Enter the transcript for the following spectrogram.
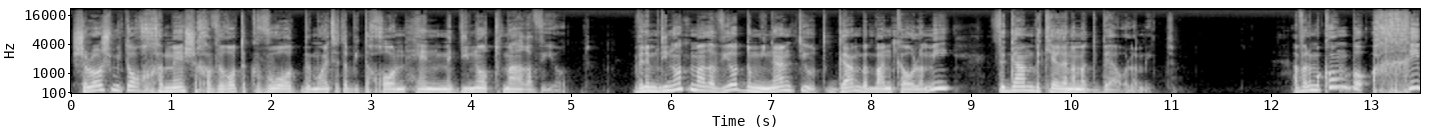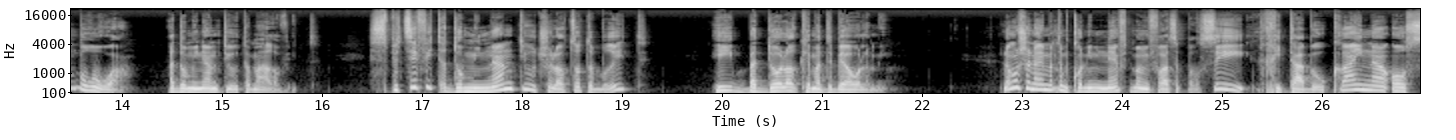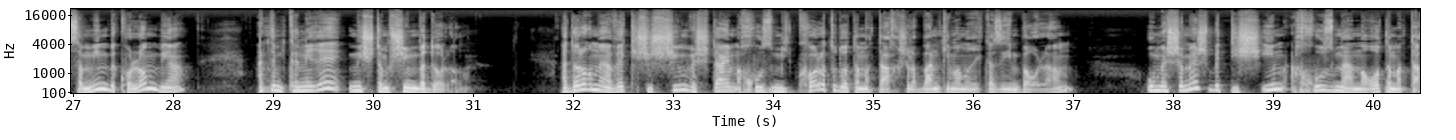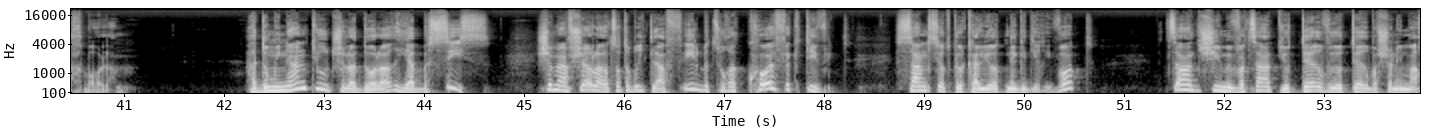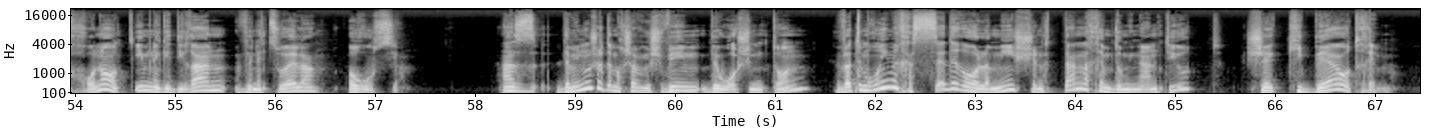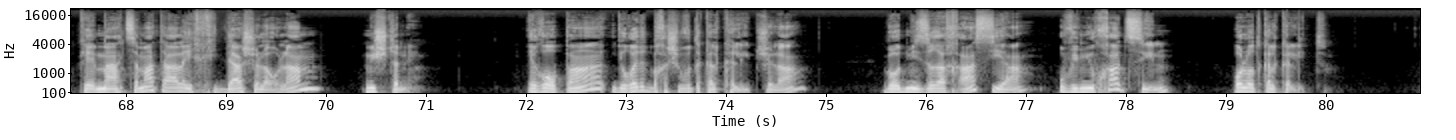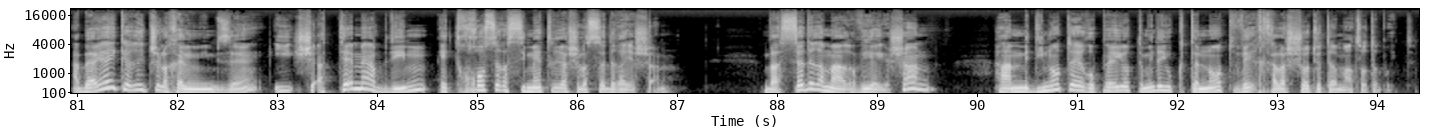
שלוש מתוך חמש החברות הקבועות במועצת הביטחון הן מדינות מערביות. ולמדינות מערביות דומיננטיות גם בבנק העולמי וגם בקרן המטבע העולמית. אבל המקום בו הכי ברורה הדומיננטיות המערבית, ספציפית הדומיננטיות של ארצות הברית, היא בדולר כמטבע עולמי. לא משנה אם אתם קונים נפט במפרץ הפרסי, חיטה באוקראינה או סמים בקולומביה, אתם כנראה משתמשים בדולר. הדולר מהווה כ-62% מכל עתודות המטח של הבנקים המרכזיים בעולם, ומשמש ב-90% מהמרות המטח בעולם. הדומיננטיות של הדולר היא הבסיס שמאפשר לארה"ב להפעיל בצורה כה-אפקטיבית סנקציות כלכליות נגד יריבות, צעד שהיא מבצעת יותר ויותר בשנים האחרונות, אם נגד איראן, ונצואלה או רוסיה. אז דמיינו שאתם עכשיו יושבים בוושינגטון, ואתם רואים איך הסדר העולמי שנתן לכם דומיננטיות, שקיבע אתכם כמעצמת העל היחידה של העולם, משתנה. אירופה יורדת בחשיבות הכלכלית שלה, בעוד מזרח אסיה, ובמיוחד סין, עולות כלכלית. הבעיה העיקרית שלכם עם זה, היא שאתם מאבדים את חוסר הסימטריה של הסדר הישן. בסדר המערבי הישן, המדינות האירופאיות תמיד היו קטנות וחלשות יותר מארצות הברית.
